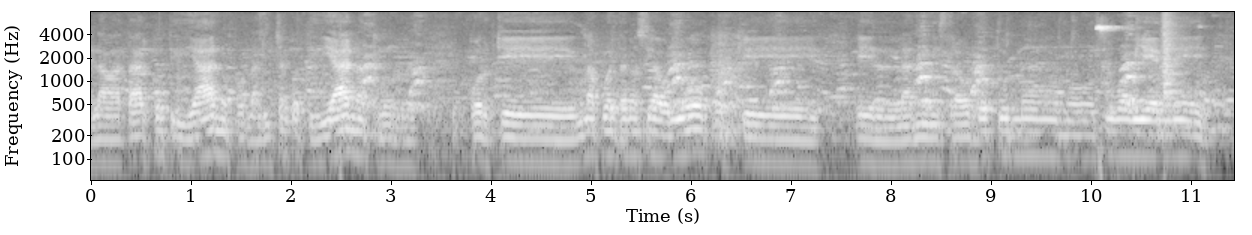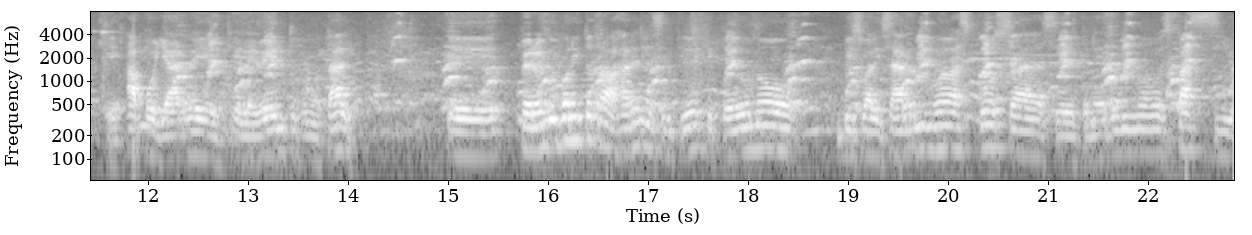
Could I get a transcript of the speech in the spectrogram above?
el avatar cotidiano, por la lucha cotidiana, por porque una puerta no se abrió, porque el administrador de turno no tuvo bien eh, eh, apoyar eh, el evento como tal. pero es muy bonito trabajar en el sentido de que puede uno visualizar nuevas cosas, tener un nuevo espacio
